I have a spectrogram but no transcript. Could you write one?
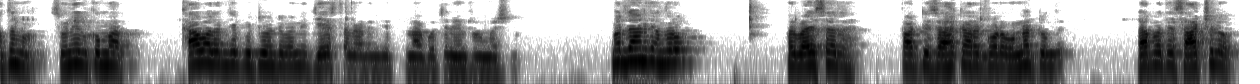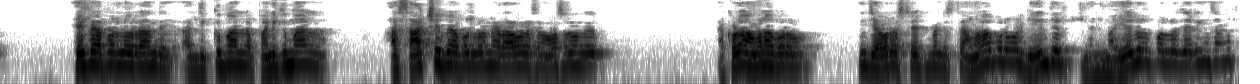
అతను సునీల్ కుమార్ కావాలని చెప్పి ఇటువంటివన్నీ చేస్తున్నాడని చెప్పి నాకు వచ్చిన ఇన్ఫర్మేషన్. మరి దానికి అందరూ మరి వైఎస్ఆర్ పార్టీ సహకారం కూడా ఉన్నట్టుంది. లేకపోతే సాక్షిలో ఏ పేపర్లో రాంది? ఆ దిక్కుమాలిన పనికిమాలిన ఆ సాక్షి పేపర్లోనే రావాల్సిన అవసరం లేదు. ఎక్కడో అమలాపురం నుంచి ఎవరో స్టేట్మెంట్ ఇస్తే అమలాపురం వాడికి ఏం తెలుస్తుందండి? మా ఏలూరు పనిలో జరిగిన సంగతి?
